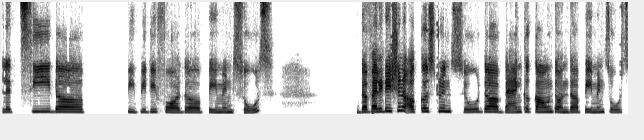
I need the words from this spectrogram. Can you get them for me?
let's see the PPT for the payment source. The validation occurs to ensure the bank account on the payment source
